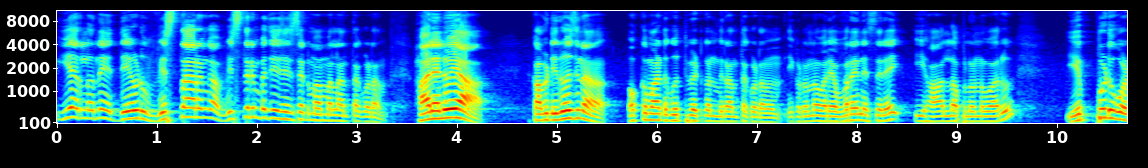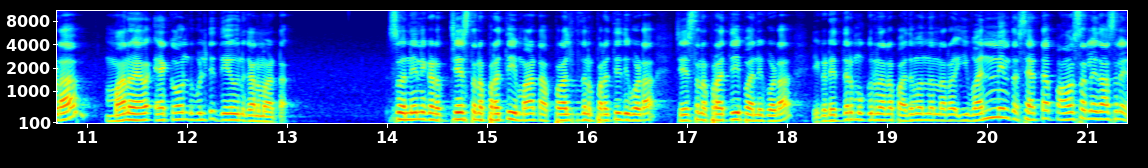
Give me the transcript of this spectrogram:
ఇయర్లోనే దేవుడు విస్తారంగా విస్తరింపజేసేసాడు మమ్మల్ని అంతా కూడా. హాలెలుయా! కాబట్టి ఈ రోజున ఒక్క మాట గుర్తుపెట్టుకొని మీరంతా కూడా ఇక్కడ ఉన్నవారు ఎవరైనా సరే ఈ హాల్ లోపల ఉన్నవారు ఎప్పుడు కూడా మన అకౌంటబిలిటీ దేవునికి అనమాట సో నేను ఇక్కడ చేస్తున్న ప్రతి మాట పలుకుతున్న ప్రతిది కూడా చేస్తున్న ప్రతి పని కూడా ఇక్కడ ఇద్దరు ముగ్గురు ఉన్నారో పది మంది ఉన్నారో ఇవన్నీ ఇంత సెటప్ అవసరం లేదు అసలే.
